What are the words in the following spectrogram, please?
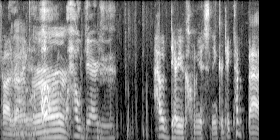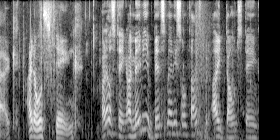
God, Yeah, Ryan. Oh, how dare you? How dare you call me a stinker? Take that back. I don't stink. I don't stink. I may be a bit smelly sometimes, but I don't stink.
